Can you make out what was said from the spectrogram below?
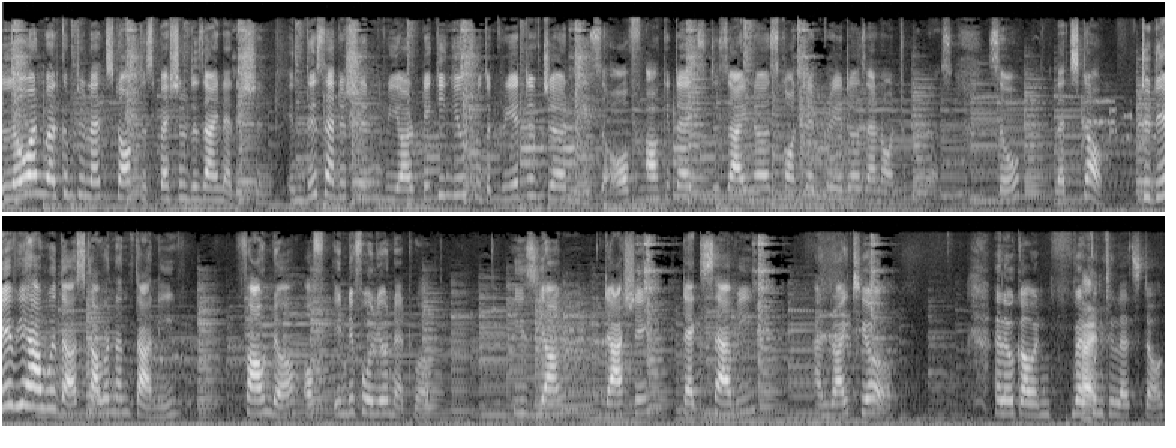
Hello and welcome to Let's Talk, the special design edition. In this edition, we are taking you through the creative journeys of architects, designers, content creators, and entrepreneurs. So, let's talk. Today, we have with us Kavan Antani, founder of IndieFolio Network. He's young, dashing, tech savvy, and right here. Hello, Kavan. Welcome Hi. to Let's Talk.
